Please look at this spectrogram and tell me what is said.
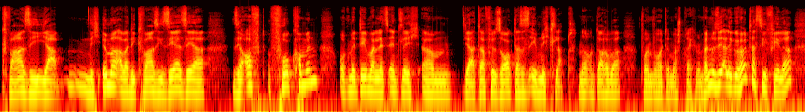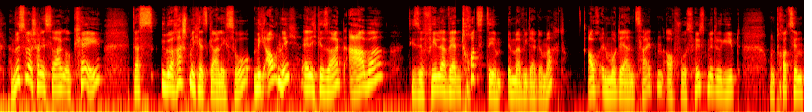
quasi, ja, nicht immer, aber die quasi sehr, sehr sehr oft vorkommen und mit dem man letztendlich ähm, ja dafür sorgt, dass es eben nicht klappt. Ne? Und darüber wollen wir heute mal sprechen. Und wenn du sie alle gehört hast, die Fehler, dann wirst du wahrscheinlich sagen, okay, das überrascht mich jetzt gar nicht so, mich auch nicht, ehrlich gesagt, aber diese Fehler werden trotzdem immer wieder gemacht auch in modernen Zeiten, auch wo es Hilfsmittel gibt und trotzdem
